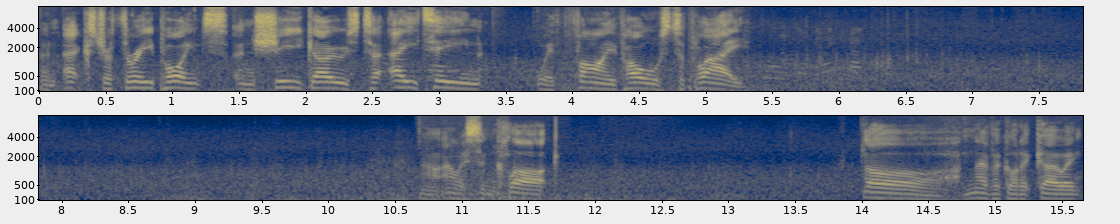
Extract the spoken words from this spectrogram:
An extra three points, and she goes to 18 with five holes to play. Now Alison Clark. Oh, never got it going.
